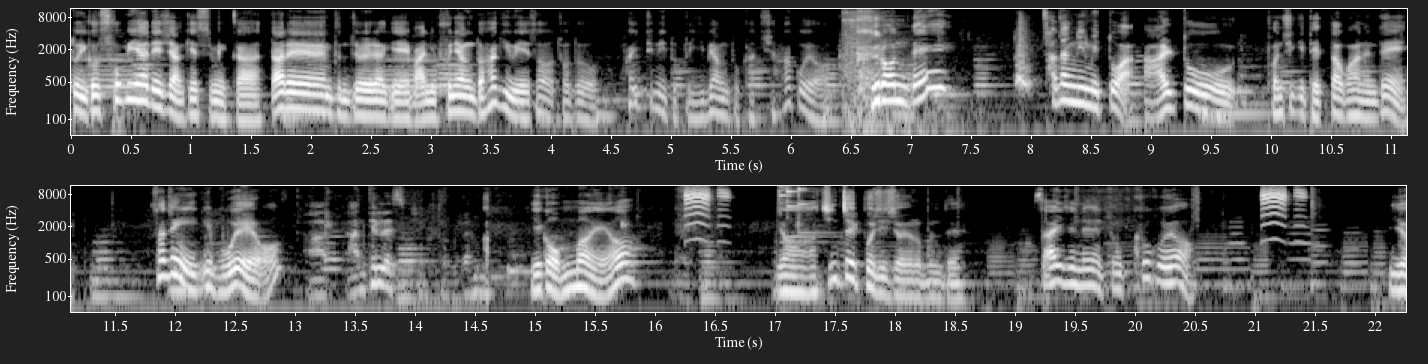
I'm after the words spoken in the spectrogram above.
또 이거 소비해야 되지 않겠습니까 다른 분들에게 많이 분양도 하기 위해서 저도 화이트니도 또 입양도 같이 하고요 그런데 사장님이 또 아- 알도 번식이 됐다고 하는데 사장님 이게 뭐예요? 아 안틸레스 빅토입니다. 얘가 엄마예요? 야 진짜 이뻐지죠 여러분들. 사이즈는 좀 크고요. 이야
